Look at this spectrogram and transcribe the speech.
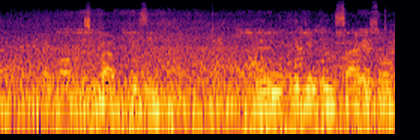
it's quite busy, and even inside as well.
